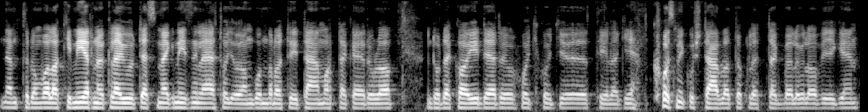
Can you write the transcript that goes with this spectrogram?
nem tudom, valaki mérnök leült ezt megnézni, lehet, hogy olyan gondolatai támadtak erről a Dodeka erről, hogy, hogy tényleg ilyen kozmikus távlatok lettek belőle a végén.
